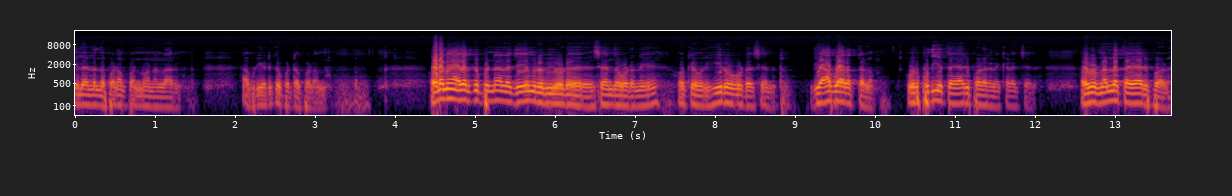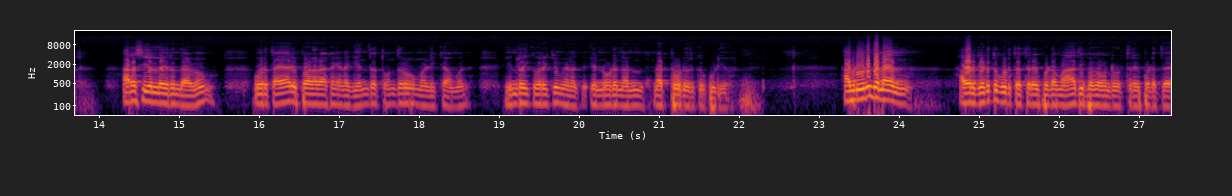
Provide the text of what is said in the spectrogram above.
இல்லை இல்லை இந்த படம் பண்ணுவோம் நல்லா அப்படி எடுக்கப்பட்ட படம் தான். உடனே அதற்கு பின்னால் ஜெயம் ரவியோட சேர்ந்த உடனே ஓகே ஒரு ஹீரோவோட சேர்ந்துட்டோம். வியாபாரத்தளம். ஒரு புதிய தயாரிப்பாளர் எனக்கு கிடைச்சாரு. அவர் ஒரு நல்ல தயாரிப்பாளர். அரசியலில் இருந்தாலும் ஒரு தயாரிப்பாளராக எனக்கு எந்த தொந்தரவும் அளிக்காமல் இன்றைக்கு வரைக்கும் எனக்கு என்னோட நன் நட்போடு இருக்கக்கூடியவர். அப்படி இருந்த நான் அவருக்கு எடுத்து கொடுத்த திரைப்படம் ஆதிபகவன்ற ஒரு திரைப்படத்தை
